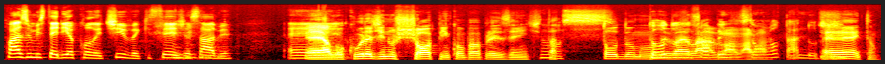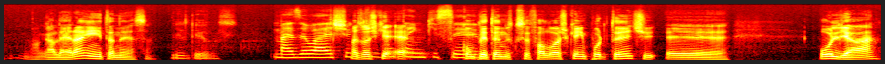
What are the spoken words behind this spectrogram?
quase uma histeria coletiva que seja, sabe? É, a loucura de ir no shopping comprar presente. Tá Nossa. todo mundo Todos vai os lá. shoppings blá, blá, estão lotados. É, então, a galera entra nessa. Meu Deus. Mas eu acho Mas que, acho que é- tem que ser. Completando isso que você falou, acho que é importante é, olhar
